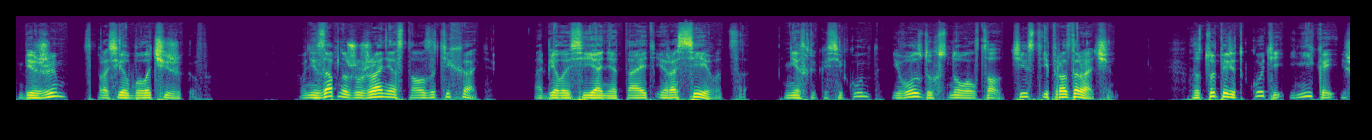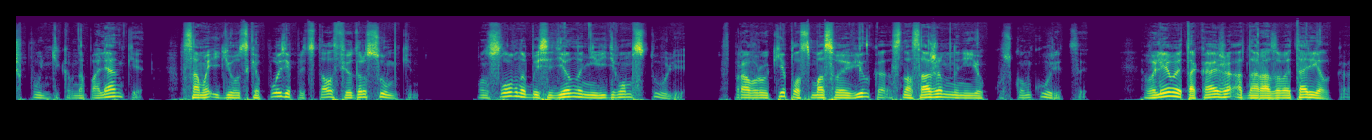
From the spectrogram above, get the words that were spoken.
«Бежим?» – спросил было Чижиков. Внезапно жужжание стало затихать, а белое сияние таять и рассеиваться. Несколько секунд, и воздух снова стал чист и прозрачен. Зато перед Котей и Никой и Шпунтиком на полянке в самой идиотской позе предстал Федор Сумкин. Он словно бы сидел на невидимом стуле. В правой руке пластмассовая вилка с насаженным на нее куском курицы. В левой такая же одноразовая тарелка.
